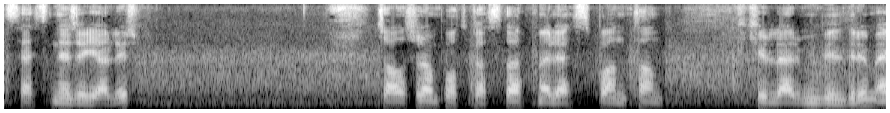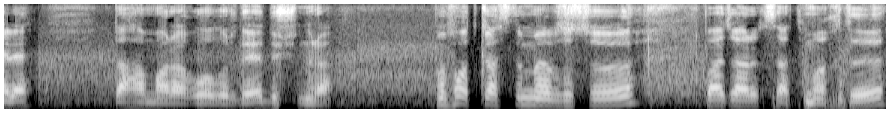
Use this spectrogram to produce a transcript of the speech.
səs necə gəlir. Çalışıram podkastda elə spontan fikirlərimi bildirim, elə daha maraqlı olur deyə düşünürəm. Bu podkastın mövzusu bacarıq satmaqdır.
